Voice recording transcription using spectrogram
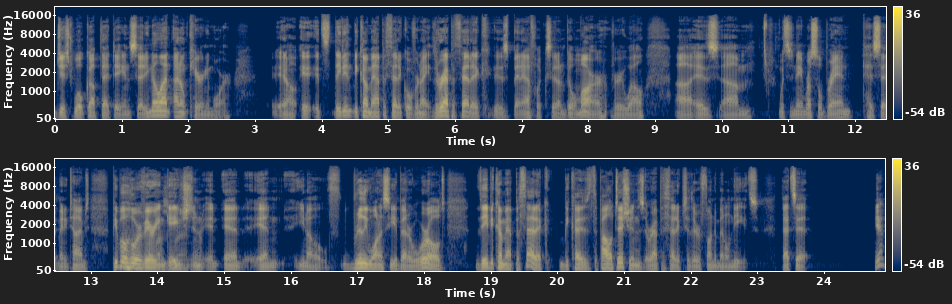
just woke up that day and said, you know what, I don't care anymore. You know, it, it's they didn't become apathetic overnight. They're apathetic, as Ben Affleck said on Bill Maher very well, uh, as um, what's his name, Russell Brand has said many times. People who are very engaged Brand, and, and and you know really want to see a better world, they become apathetic because the politicians are apathetic to their fundamental needs. That's it. Yeah,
